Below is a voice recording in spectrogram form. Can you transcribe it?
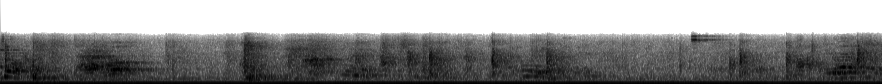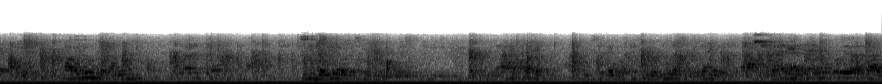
九、好，二、好，二、好，五、好，六、好，五、好，la el en el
